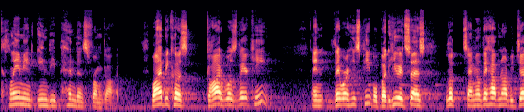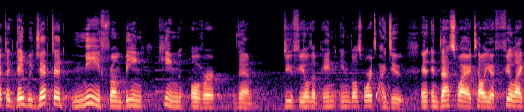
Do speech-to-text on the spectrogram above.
claiming independence from God. Why? Because God was their king and they were his people. But here it says, Look, Samuel, they have not rejected, they rejected me from being king over them. Do you feel the pain in those words? I do. And, and that's why I tell you, I feel like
